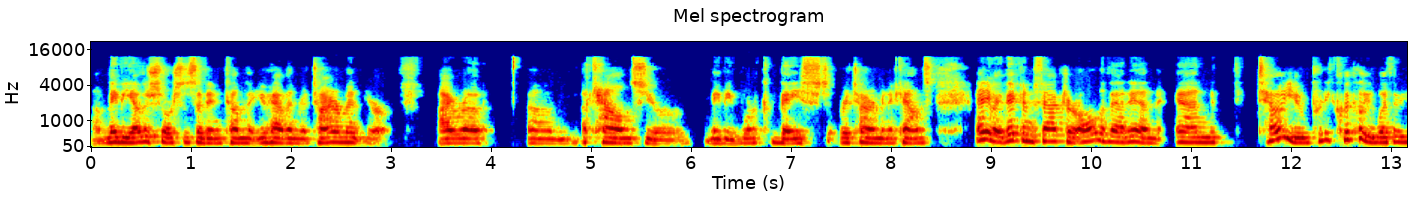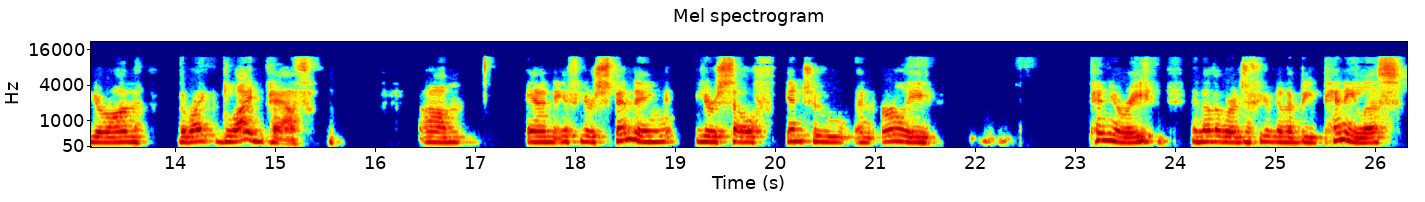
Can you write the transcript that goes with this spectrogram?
uh, maybe other sources of income that you have in retirement, your IRA um, accounts, your maybe work based retirement accounts. Anyway, they can factor all of that in and tell you pretty quickly whether you're on the right glide path. um, and if you're spending yourself into an early penury. In other words, if you're going to be penniless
